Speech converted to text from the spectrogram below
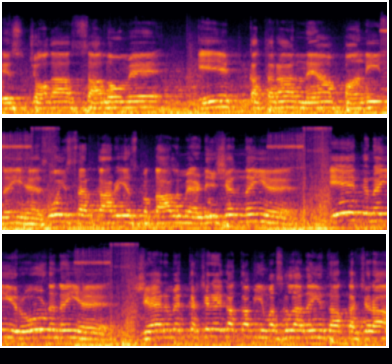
इस चौदह सालों में एक कतरा नया पानी नहीं है। कोई सरकारी अस्पताल में एडिशन नहीं है। एक नई रोड नहीं है। शहर में कचरे का कभी मसला नहीं था, कचरा।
